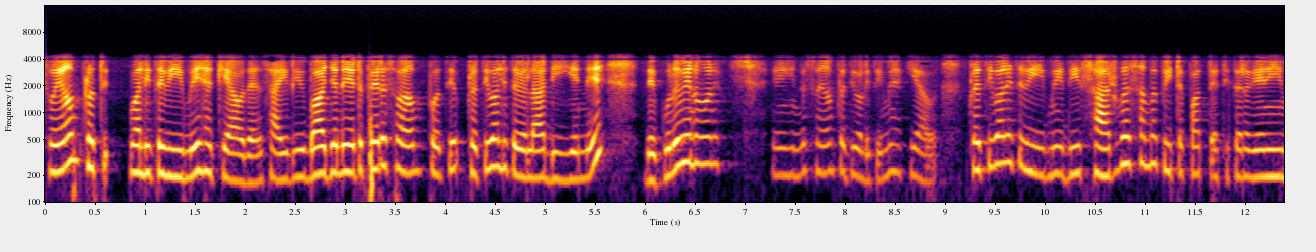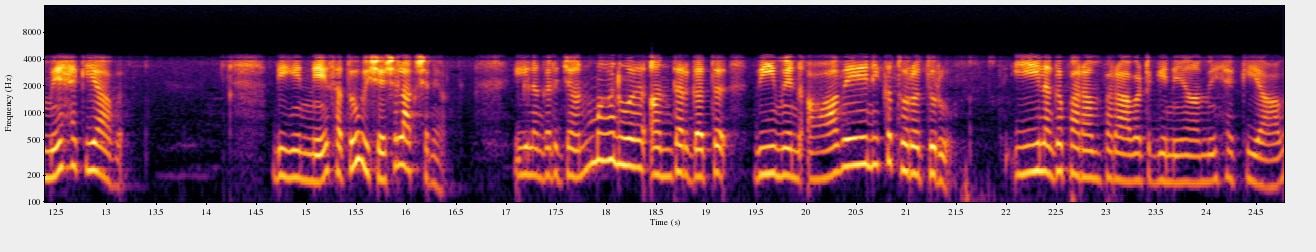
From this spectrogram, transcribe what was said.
ස්වයං ප්‍රතිවලිත වීමේ හැකියාව දැන් සෛල විභාජනයට පෙර ස්වයං ප්‍රතිවලිත වෙලා DNA දෙගුණ වෙනවනේ. ඒ හින්දා ස්වයං ප්‍රතිවලිත වීමේ හැකියාව. ප්‍රතිවලිත වීමේදී සර්ව සම පිටපත් ඇති කර ගැනීමේ හැකියාව. DNA සතු විශේෂ ලක්ෂණයක්. ඊළඟට ජන්මානුව අන්තර්ගත වීමෙන් ආවේනික තොරතුරු ඊළඟ පරම්පරාවට ගෙන යාමේ හැකියාව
